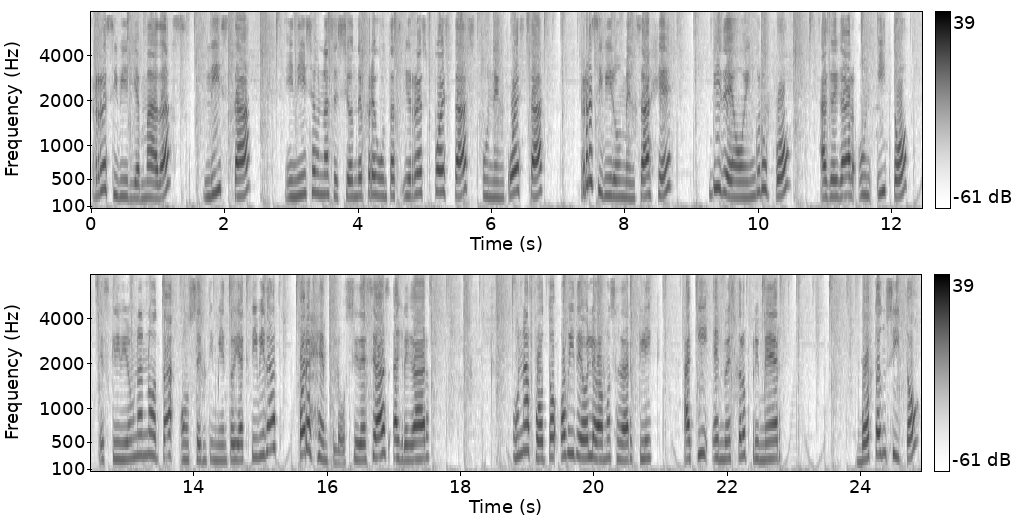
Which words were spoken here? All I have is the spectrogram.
recibir llamadas, lista, inicia una sesión de preguntas y respuestas, una encuesta, recibir un mensaje, video en grupo, agregar un hito, escribir una nota, un sentimiento y actividad. Por ejemplo, si deseas agregar una foto o video le vamos a dar clic aquí en nuestro primer botoncito.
